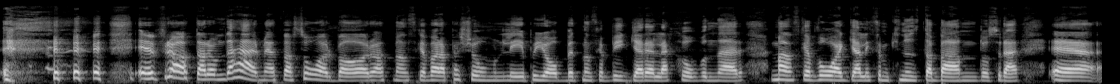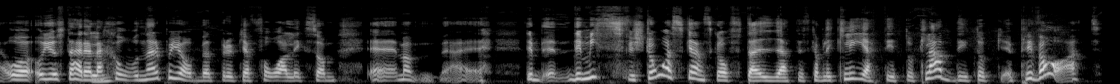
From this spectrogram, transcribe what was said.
eh, pratar om det här med att vara sårbar och att man ska vara personlig på jobbet, man ska bygga relationer, man ska våga liksom knyta band och sådär. Eh, och, och just det här relationer på jobbet brukar få liksom, eh, man, eh, det, det missförstås ganska ofta i att det ska bli kletigt och kladdigt och privat.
